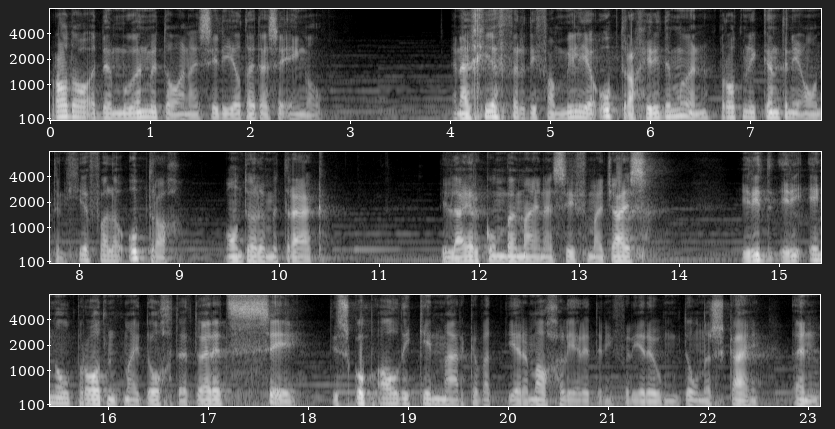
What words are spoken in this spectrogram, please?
praat daar 'n demoon met haar en hy sê die hele tyd hy's 'n engel. En hy gee vir die familie 'n opdrag. Hierdie demoon praat met die kind in die aand en gee vir hulle 'n opdrag waartoe hulle moet trek. Die leier kom by my en hy sê vir my, "Jace, hierdie hierdie engel praat met my dogter." Toe hy dit sê, dis skop al die kenmerke wat die Here mal geleer het in die verlede om te onderskei in.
